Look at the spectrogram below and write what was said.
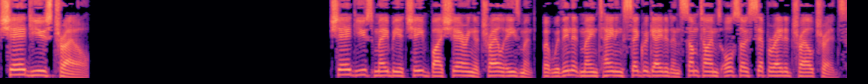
Shared use trail Shared use may be achieved by sharing a trail easement, but within it maintaining segregated and sometimes also separated trail treads.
